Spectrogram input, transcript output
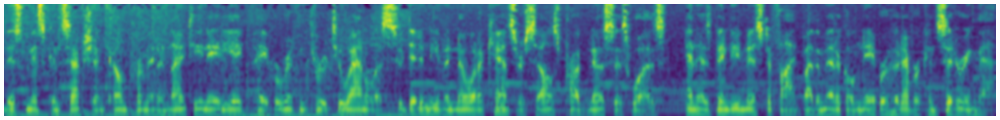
This misconception come from in a 1988 paper written through two analysts who didn't even know what a cancer cell's prognosis was, and has been demystified by the medical neighborhood ever considering that.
